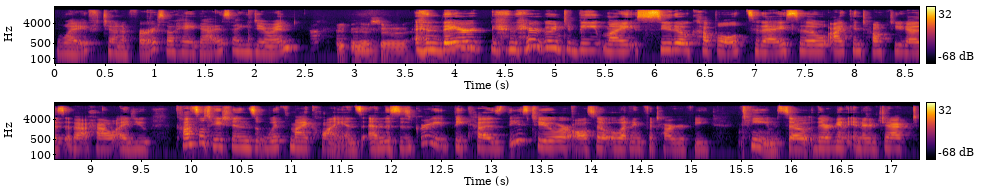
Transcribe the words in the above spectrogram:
wife Jennifer. So, hey guys, how you doing? Hey Vanessa. And they're they're going to be my pseudo couple today, so I can talk to you guys about how I do consultations with my clients. And this is great because these two are also a wedding photography team, so they're going to interject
